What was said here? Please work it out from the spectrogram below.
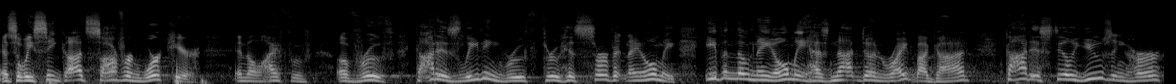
And so we see God's sovereign work here in the life of, of Ruth. God is leading Ruth through his servant Naomi. Even though Naomi has not done right by God, God is still using her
